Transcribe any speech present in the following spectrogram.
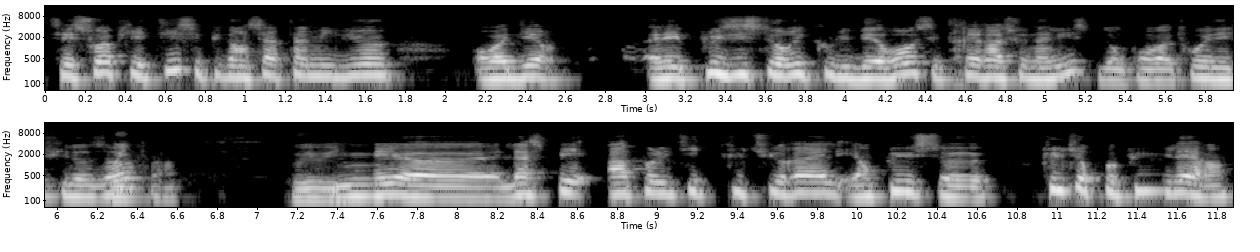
c'est soit piétiste, et puis dans certains milieux, on va dire, elle est plus historique ou libéraux, c'est très rationaliste, donc on va trouver des philosophes. Oui. Oui, Mais euh, l'aspect apolitique culturel et en plus euh, culture populaire, hein,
